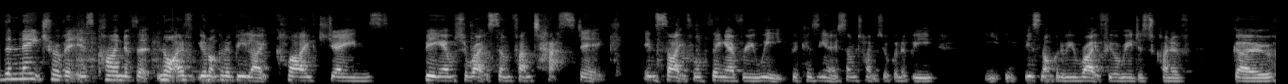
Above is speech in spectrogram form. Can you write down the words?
the nature of it is kind of that not ev- you're not going to be like Clive James being able to write some fantastic, insightful thing every week because you know sometimes you're going to be it's not going to be right for your readers to kind of go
